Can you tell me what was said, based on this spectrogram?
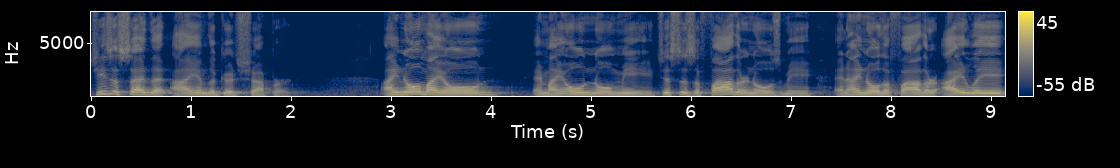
Jesus said that I am the good shepherd. I know my own, and my own know me. Just as the Father knows me, and I know the Father, I lay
